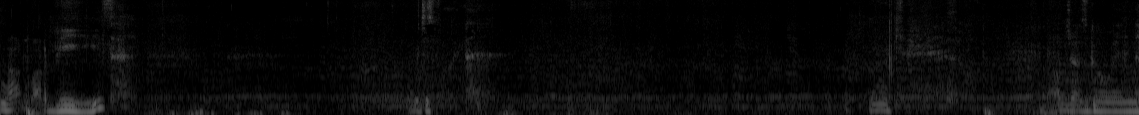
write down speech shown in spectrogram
Not a lot of bees, which is fine. Okay, I'll just go in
